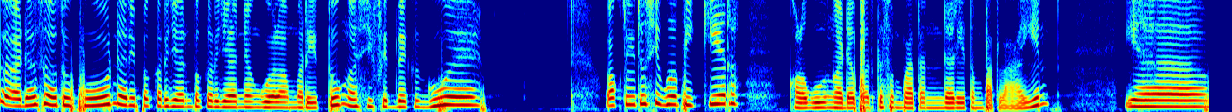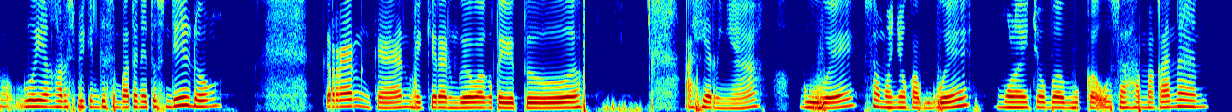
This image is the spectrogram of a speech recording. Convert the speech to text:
gak ada satupun dari pekerjaan-pekerjaan yang gue lamar itu ngasih feedback ke gue waktu itu sih gue pikir kalau gue nggak dapat kesempatan dari tempat lain ya gue yang harus bikin kesempatan itu sendiri dong. Keren kan pikiran gue waktu itu? Akhirnya gue sama nyokap gue mulai coba buka usaha makanan.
